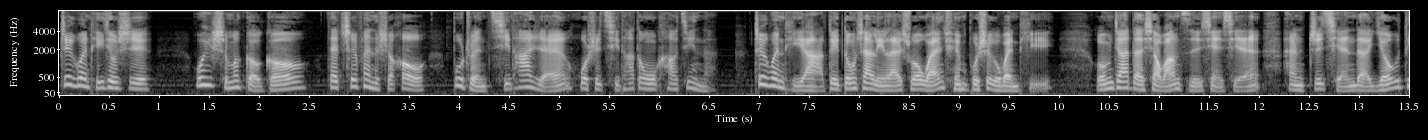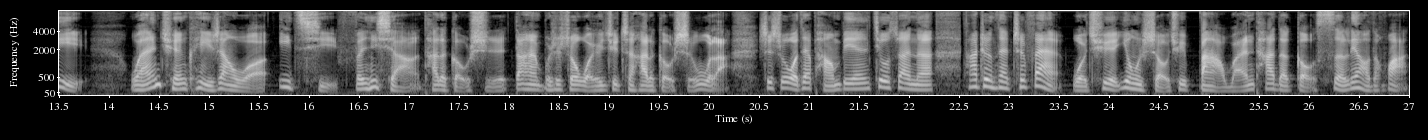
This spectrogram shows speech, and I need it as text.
这个问题就是为什么狗狗在吃饭的时候不准其他人或是其他动物靠近呢？这个问题呀、对东山林来说完全不是个问题。我们家的小王子显贤和之前的优弟，完全可以让我一起分享他的狗食。当然不是说我又去吃他的狗食物了，是说我在旁边，就算呢他正在吃饭，我却用手去把玩他的狗饲料的话，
